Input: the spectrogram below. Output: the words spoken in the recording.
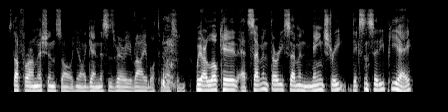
stuff for our mission. So, you know, again, this is very valuable to us. And we are located at 737 Main Street, Dickson City, PA.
